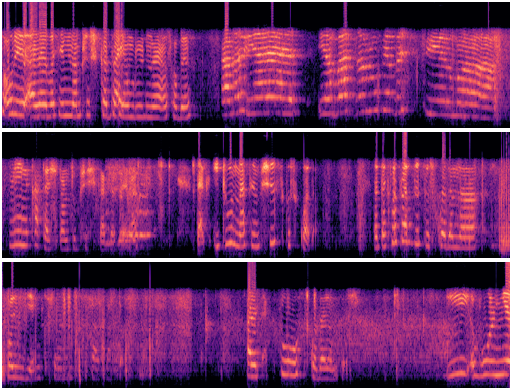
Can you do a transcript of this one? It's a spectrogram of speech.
Sorry, ale właśnie nam przeszkadzają różne osoby. Ale jest! Ja bardzo lubię być w filmach. Minka też nam tu przeszkadza teraz. Tak, i tu na tym wszystko składam. A tak naprawdę to składam na swoim większym. Tak, tak, tak. Ale tak, tu składają też. I ogólnie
